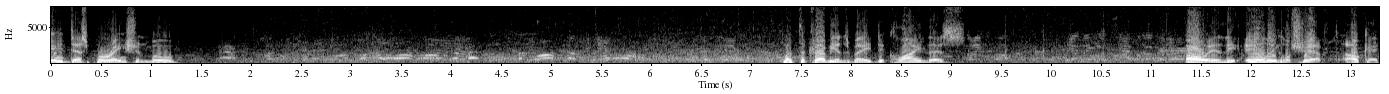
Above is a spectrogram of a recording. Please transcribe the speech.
A desperation move. But the Trevians may decline this. Oh, in the illegal shift. Okay.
